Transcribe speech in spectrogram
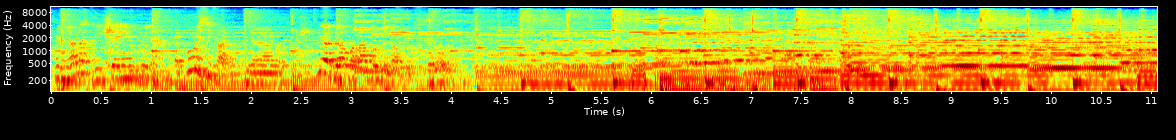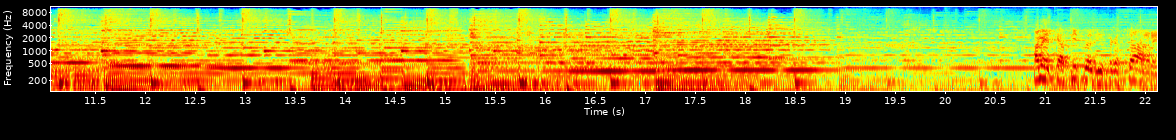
quindi la matrice è inquinata. Come si fa a inquinare la matrice? Qui abbiamo parlato della posterone. Capita di trattare,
